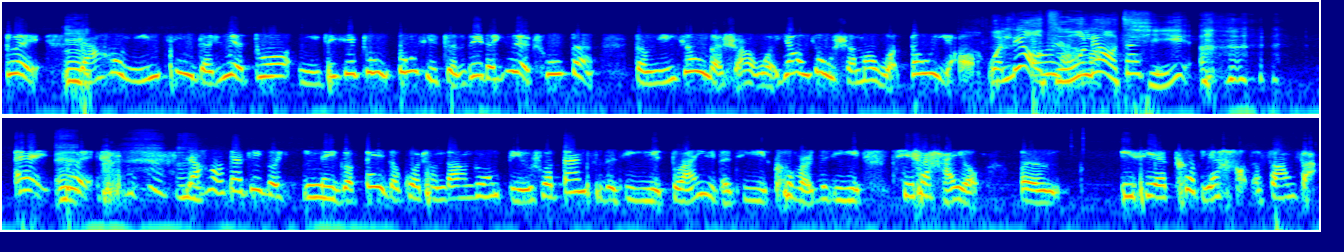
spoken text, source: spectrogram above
对，然后您记得越多，你这些东东西准备的越充分，等您用的时候，我要用什么我都有，我料足料齐。哎，对，然后在这个那个背的过程当中，比如说单词的记忆、短语的记忆、课文的记忆，其实还有嗯一些特别好的方法。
